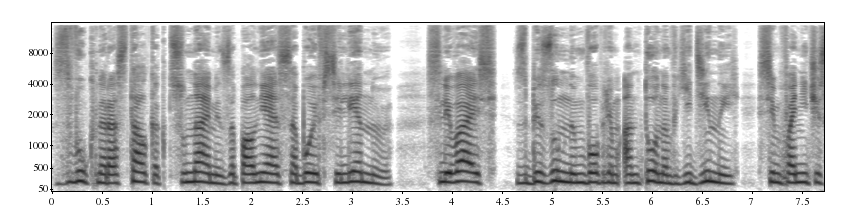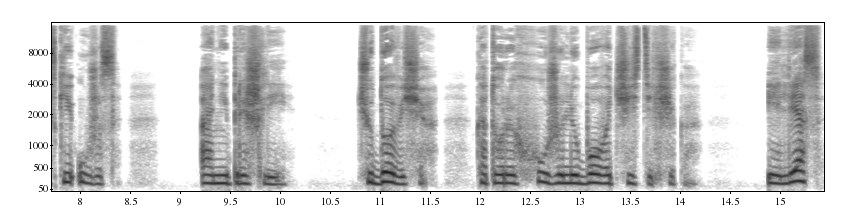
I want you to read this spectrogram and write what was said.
Звук нарастал, как цунами, заполняя собой Вселенную, сливаясь с безумным воплем Антона в единый симфонический ужас. Они пришли. Чудовища, которые хуже любого чистильщика. И лес,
